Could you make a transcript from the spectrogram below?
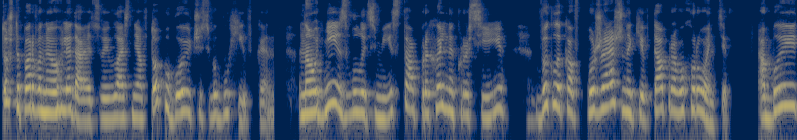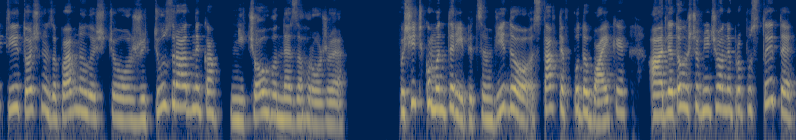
Тож тепер вони оглядають свої власні авто, побоюючись вибухівки. На одній з вулиць міста прихильник Росії викликав пожежників та правоохоронців, аби ті точно запевнили, що життю зрадника нічого не загрожує. Пишіть коментарі під цим відео, ставте вподобайки. А для того, щоб нічого не пропустити,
